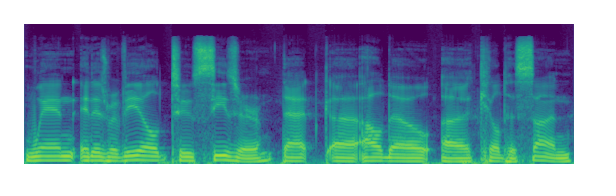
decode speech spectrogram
when it is revealed to Caesar that uh, Aldo uh, killed his son,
